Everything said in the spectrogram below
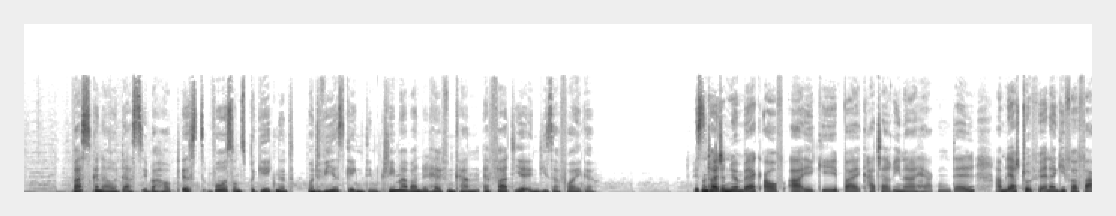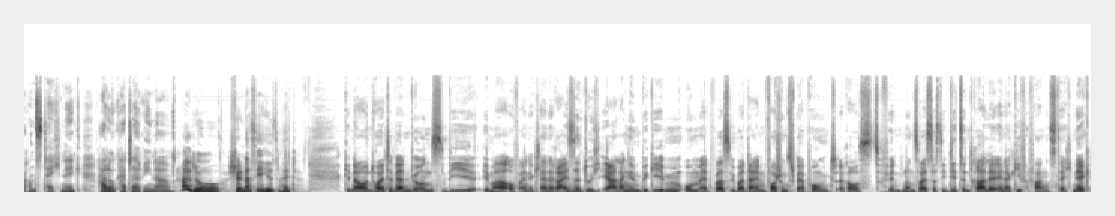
Was genau das überhaupt ist, wo es uns begegnet und wie es gegen den Klimawandel helfen kann, erfahrt ihr in dieser Folge. Wir sind heute in Nürnberg auf AEG bei Katharina Herkendell am Lehrstuhl für Energieverfahrenstechnik. Hallo Katharina. Hallo, schön, dass ihr hier seid. Genau, und heute werden wir uns wie immer auf eine kleine Reise durch Erlangen begeben, um etwas über deinen Forschungsschwerpunkt herauszufinden. Und zwar ist das die dezentrale Energieverfahrenstechnik.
